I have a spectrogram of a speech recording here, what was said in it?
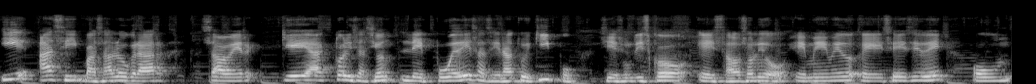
y así vas a lograr saber qué actualización le puedes hacer a tu equipo. Si es un disco estado sólido MM SSD o un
